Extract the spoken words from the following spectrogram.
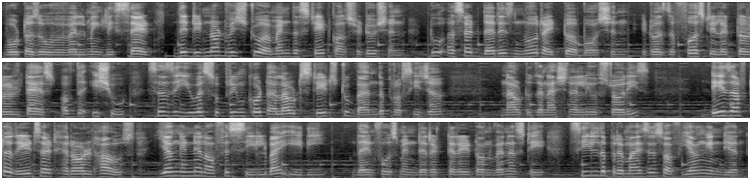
Voters overwhelmingly said they did not wish to amend the state constitution to assert there is no right to abortion. It was the first electoral test of the issue since the US Supreme Court allowed states to ban the procedure. Now to the national news stories. Days after raids at Herald House, Young Indian office sealed by ED. The Enforcement Directorate on Wednesday sealed the premises of Young Indian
